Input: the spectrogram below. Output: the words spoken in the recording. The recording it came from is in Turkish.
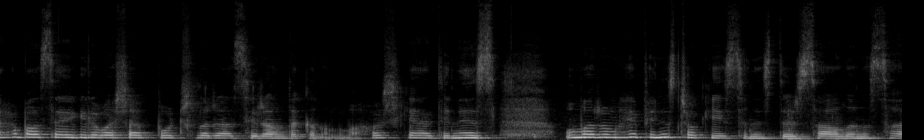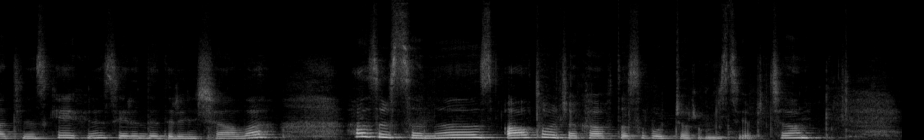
Merhaba sevgili Başak Burçları Asiranda kanalıma hoş geldiniz. Umarım hepiniz çok iyisinizdir. Sağlığınız, saatiniz, keyfiniz yerindedir inşallah. Hazırsanız 6 Ocak haftası burç yorumumuzu yapacağım.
